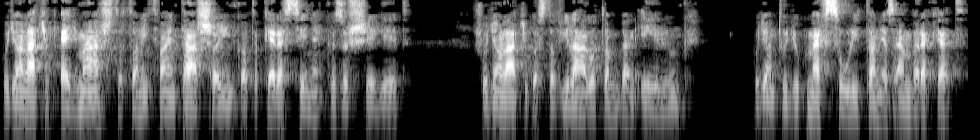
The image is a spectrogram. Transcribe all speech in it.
hogyan látjuk egymást, a tanítványtársainkat, a keresztények közösségét, és hogyan látjuk azt a világot, amiben élünk, hogyan tudjuk megszólítani az embereket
